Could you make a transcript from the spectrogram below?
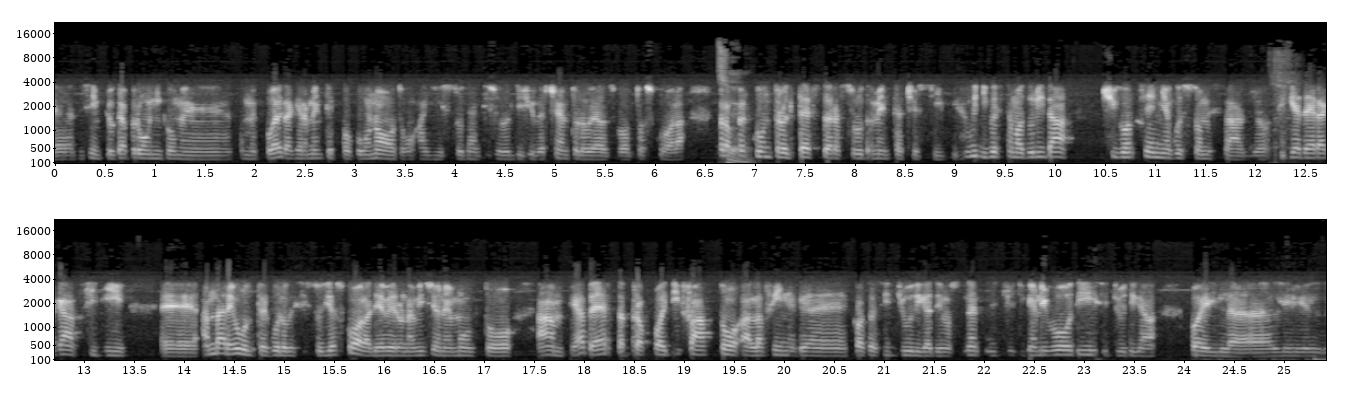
eh, ad esempio Caproni come, come, poeta chiaramente è poco noto agli studenti, solo il 10% lo aveva svolto a scuola, però sì. per contro il testo era assolutamente accessibile, quindi questa maturità ci consegna questo messaggio, si chiede ai ragazzi di eh, andare oltre quello che si studia a scuola, di avere una visione molto ampia e aperta, però poi di fatto alla fine che cosa si giudica di uno studente? Si giudicano i voti, si giudica poi il, il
